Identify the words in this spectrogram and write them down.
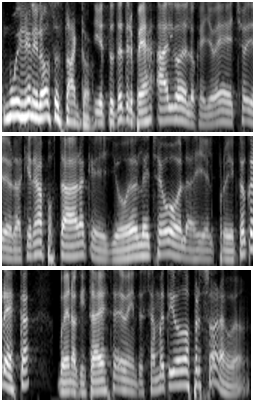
muy generoso, exacto. Y tú te tripeas algo de lo que yo he hecho y de verdad quieres apostar a que yo le eche bolas y el proyecto crezca, bueno, aquí está este de 20. Se han metido dos personas, weón.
